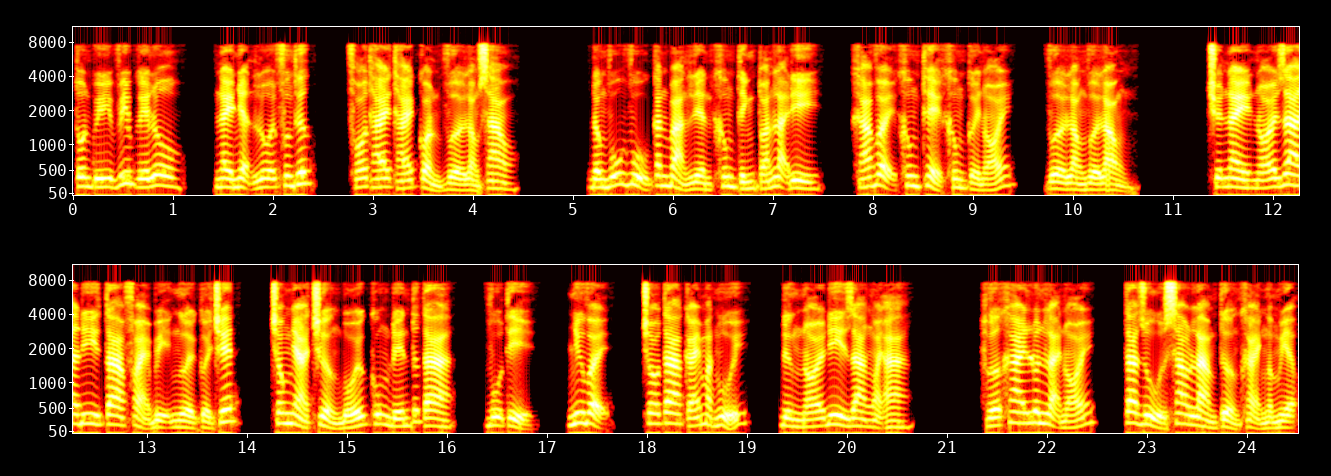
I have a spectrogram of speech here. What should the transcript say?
Tôn quý VIP ghế lô, này nhận lỗi phương thức, phó thái thái còn vừa lòng sao. Đồng vũ vụ căn bản liền không tính toán lại đi, khá vậy không thể không cười nói, vừa lòng vừa lòng. Chuyện này nói ra đi ta phải bị người cười chết, trong nhà trưởng bối cũng đến tức ta, vụ tỷ, như vậy, cho ta cái mặt mũi, đừng nói đi ra ngoài a. Hứa khai luôn lại nói, ta dù sao làm tưởng khải ngầm miệng.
